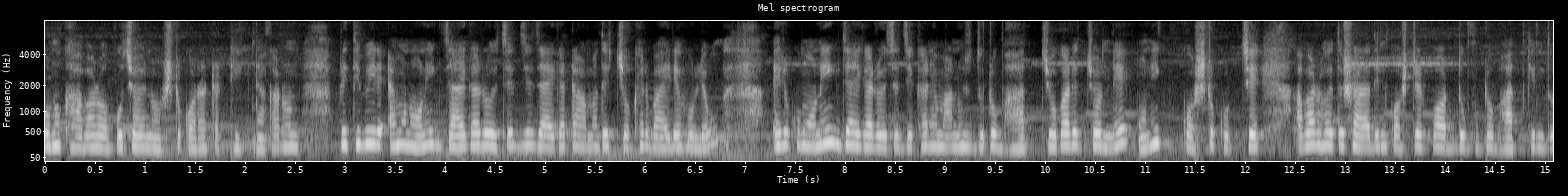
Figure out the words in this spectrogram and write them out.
কোনো খাবার অপচয় নষ্ট করাটা ঠিক না। কারণ পৃথিবীর এমন অনেক জায়গা রয়েছে যে জায়গাটা আমাদের চোখের বাইরে হলেও এরকম অনেক জায়গা রয়েছে যেখানে মানুষ দুটো ভাত জোগাড়ের জন্যে অনেক কষ্ট করছে, আবার হয়তো সারাদিন কষ্টের পর দুমুঠো ভাত কিন্তু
